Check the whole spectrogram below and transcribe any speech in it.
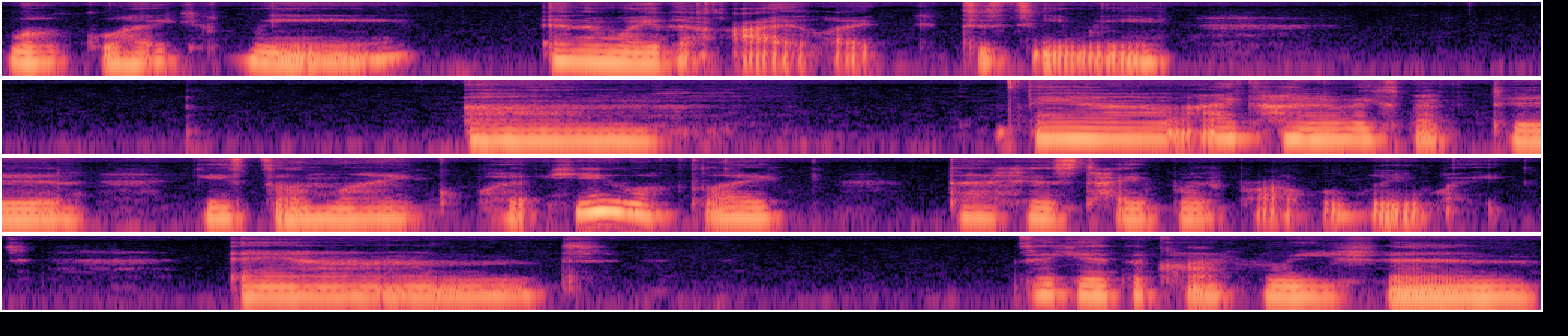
look like me in the way that I like to see me. Um, and I kind of expected, based on like what he looked like, that his type was probably white. And to get the confirmation,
